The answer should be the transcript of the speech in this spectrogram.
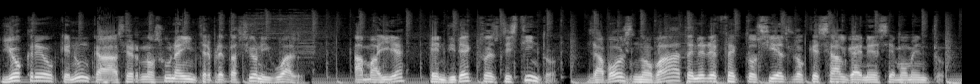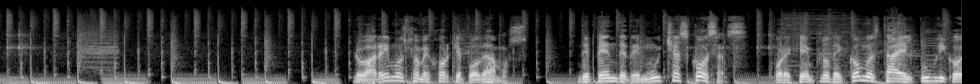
yo creo que nunca hacernos una interpretación igual. Amaya, en directo es distinto, la voz no va a tener efecto si es lo que salga en ese momento. Lo haremos lo mejor que podamos. Depende de muchas cosas, por ejemplo de cómo está el público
